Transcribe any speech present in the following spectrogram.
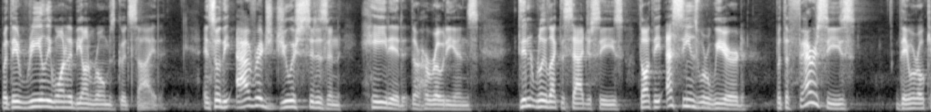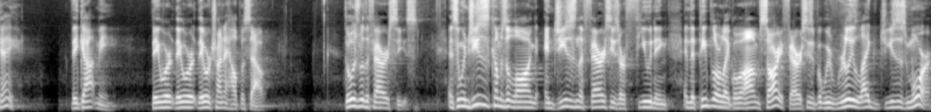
but they really wanted to be on Rome's good side. And so the average Jewish citizen hated the Herodians, didn't really like the Sadducees, thought the Essenes were weird, but the Pharisees, they were okay. They got me. They were, they were, they were trying to help us out. Those were the Pharisees. And so when Jesus comes along and Jesus and the Pharisees are feuding, and the people are like, Well, I'm sorry, Pharisees, but we really like Jesus more.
